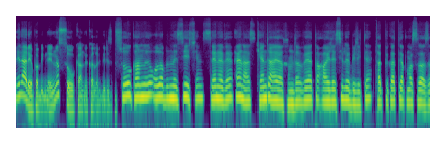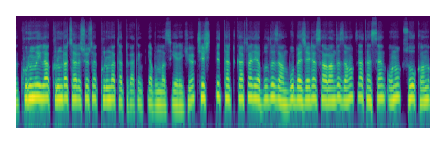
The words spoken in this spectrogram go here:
neler yapabilir? Nasıl soğukkanlı kalabiliriz? Soğukkanlı olabilmesi için senede en az kendi hayatında veya da ailesiyle birlikte tatbikat yapması lazım. Kurumuyla kurumda çalışıyorsa kurumda tatbikatın yapılması gerekiyor. Çeşitli tatbikatlar yapıldığı zaman bu beceriler sağlandığı zaman zaten sen onu soğukkanlı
